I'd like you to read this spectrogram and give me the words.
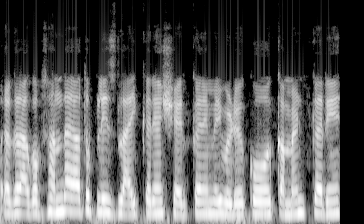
और अगर आपको पसंद आया तो प्लीज़ लाइक करें शेयर करें, मेरी वीडियो को कमेंट करें।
